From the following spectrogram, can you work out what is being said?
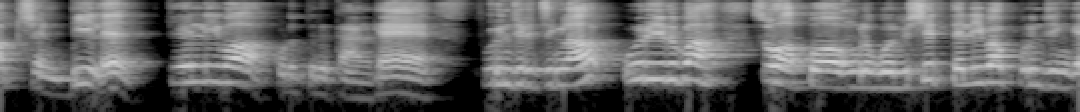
ஆப்ஷன் டியில் தெளிவாக கொடுத்துருக்காங்க. புரிஞ்சிருச்சுங்களா? புரியுதுப்பா. ஸோ அப்போ உங்களுக்கு ஒரு விஷயம் தெளிவாக புரிஞ்சுங்க.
